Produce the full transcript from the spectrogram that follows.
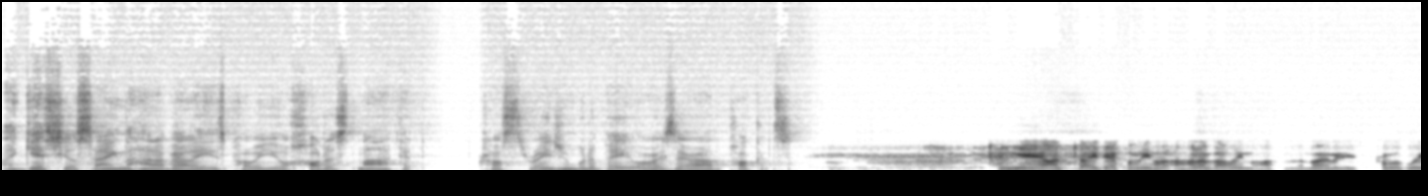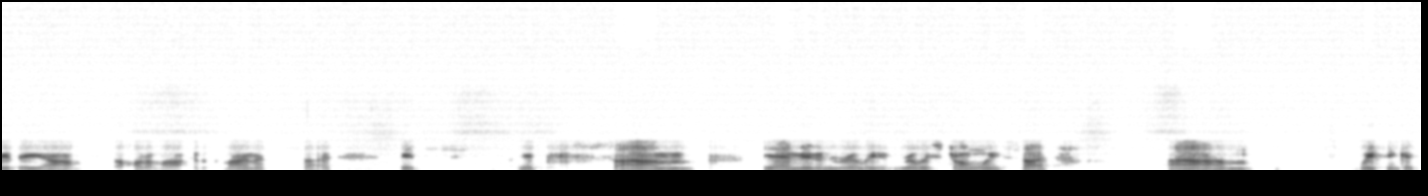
I guess you're saying the Hunter Valley is probably your hottest market across the region? Would it be, or is there other pockets? Yeah, I'd say definitely Hunter Valley market at the moment is probably the um, the hotter market at the moment. So it's it's um, yeah moving really really strongly. So um, we think it's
